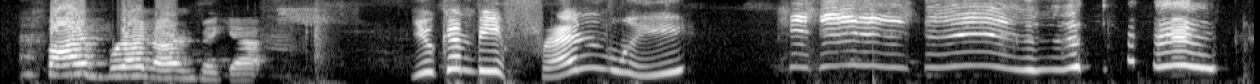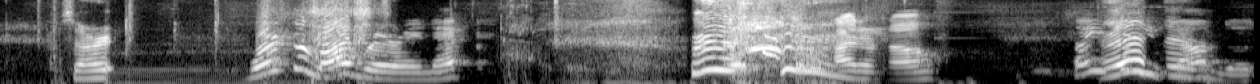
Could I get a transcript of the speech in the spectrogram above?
five bread iron pickaxe. You can be friendly. Sorry. Where's the library, Nick? I don't know. I thought you said you found it.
